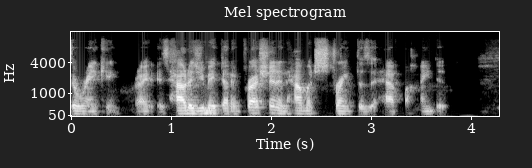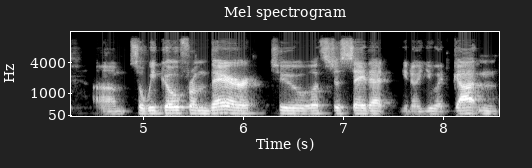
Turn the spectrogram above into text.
the ranking, right? Is how did you make that impression and how much strength does it have behind it? Um, so we go from there to let's just say that you know you had gotten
